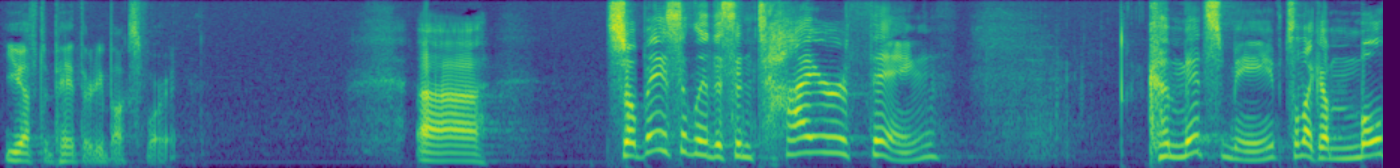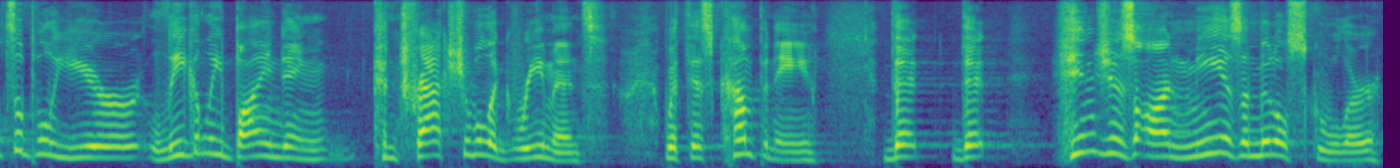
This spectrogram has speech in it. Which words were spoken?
you have to pay 30 bucks for it. Uh, so basically, this entire thing commits me to like a multiple year, legally binding contractual agreement with this company that, that hinges on me as a middle schooler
